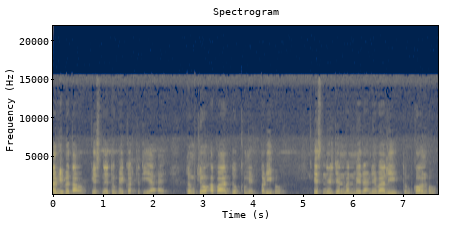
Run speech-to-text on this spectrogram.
अभी बताओ, किसने तुम्हें कष्ट दिया है? तुम क्यों अपार दुख में पड़ी हो? इस निर्जन मन में रहने वाली तुम कौन हो?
